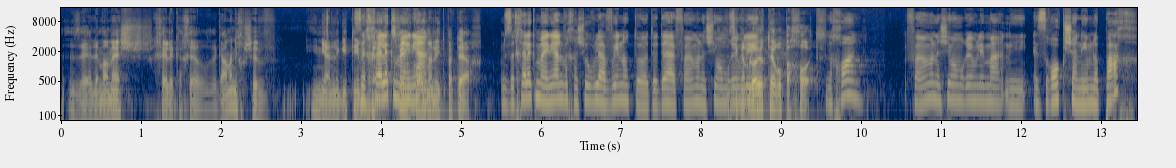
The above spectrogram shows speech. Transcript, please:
זה לממש חלק אחר. זה גם, אני חושב, עניין לגיטימי. זה חלק צריכים כל מהעניין. הזמן להתפתח. זה חלק מהעניין וחשוב להבין אותו. אתה יודע, לפעמים אנשים זה אומרים גם לי... לא יותר או פחות. נכון. לפעמים אנשים אומרים לי, מה, אני אזרוק שנים לפח?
